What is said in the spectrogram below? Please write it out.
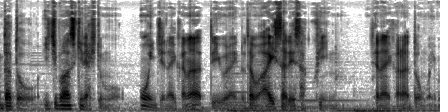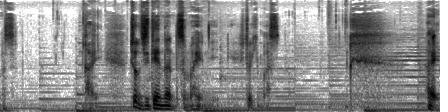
だと一番好きな人も多いんじゃないかなっていうぐらいの多分愛され作品じゃないかなと思います。はい。ちょっと時点なんでその辺にしときます。はい。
